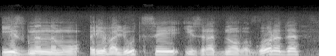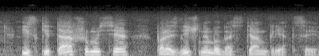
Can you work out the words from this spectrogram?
изгнанному революцией из родного города и скитавшемуся по различным областям Греции.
